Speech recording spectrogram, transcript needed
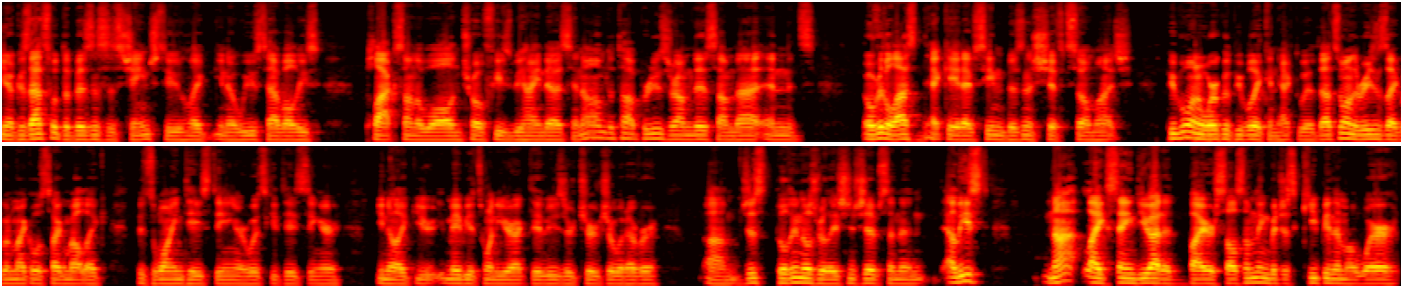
you know, because that's what the business has changed to. Like, you know, we used to have all these plaques on the wall and trophies behind us, and oh, I'm the top producer, I'm this, I'm that. And it's over the last decade, I've seen business shift so much. People want to work with people they connect with. That's one of the reasons, like when Michael was talking about, like if it's wine tasting or whiskey tasting, or you know, like you maybe it's one of your activities or church or whatever. Um, just building those relationships, and then at least not like saying do you got to buy or sell something, but just keeping them aware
